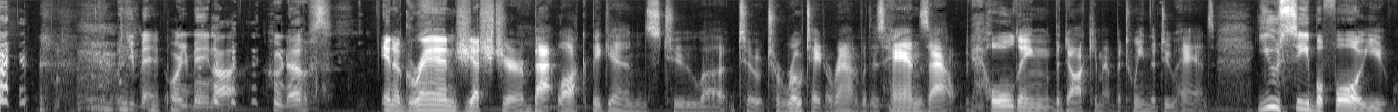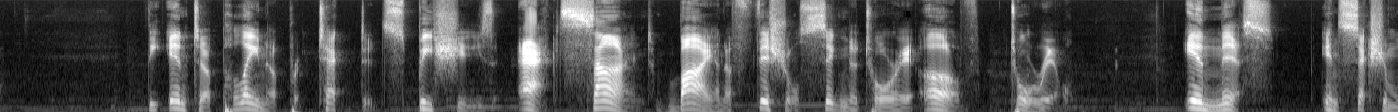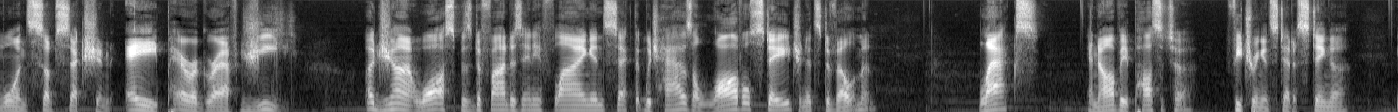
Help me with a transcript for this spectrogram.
You may or you may not. Who knows? In a grand gesture, Batlock begins to, uh, to, to rotate around with his hands out, holding the document between the two hands. You see before you the Interplanar Protected Species Act signed by an official signatory of Toril. In this, in Section 1, subsection A, paragraph G, a giant wasp is defined as any flying insect that which has a larval stage in its development, lacks an ovipositor, featuring instead a stinger,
